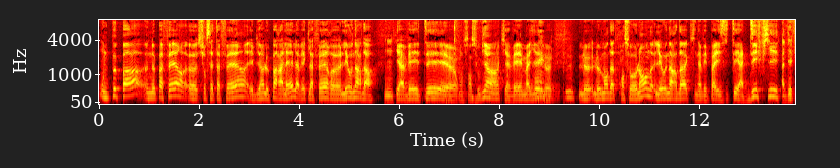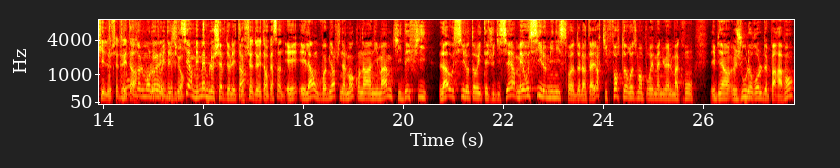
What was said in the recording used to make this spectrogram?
on ne peut pas ne pas faire euh, sur cette affaire eh bien, le parallèle avec l'affaire euh, Leonarda, hmm. qui avait été, on s'en souvient, hein, qui avait émaillé hmm. le, mandat de François Hollande. Leonarda qui n'avait pas hésité à défier. À défier le chef de l'État. Non seulement l'autorité judiciaire, mais même le chef de l'État. Le chef de l'État en personne. Et, et là, on voit bien finalement qu'on a un imam qui défie là aussi l'autorité judiciaire, mais aussi le ministre de l'Intérieur, qui fort heureusement pour Emmanuel Macron, eh bien, joue le rôle de paravent,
